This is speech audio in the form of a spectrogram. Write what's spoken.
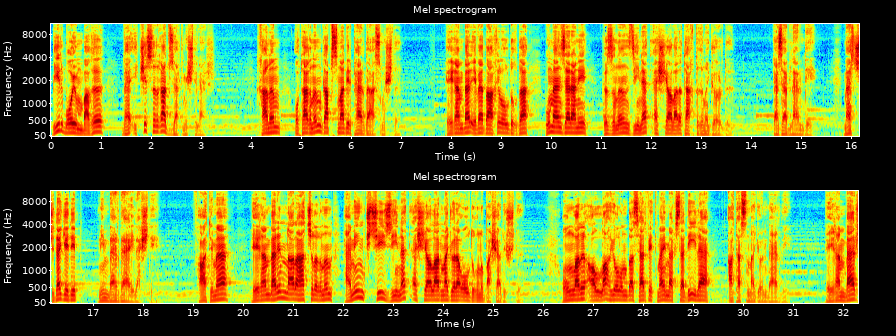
bir boyunbağı və iki sırğa düzəltmişdilər. Xanım otağının qapısına bir pərdə asmışdı. Peyğəmbər evə daxil olduqda bu mənzərəni qızının zinət əşyaları taxtığını gördü. Qəzəbləndi. Məscidə gedib minbərdə əyləşdi. Fatimə Peyğəmbərin narahatçılığının həmin kiçik zinət əşyalarına görə olduğunu başa düşdü onları Allah yolunda sərf etmək məqsədi ilə atasına göndərdi. Peyğəmbər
